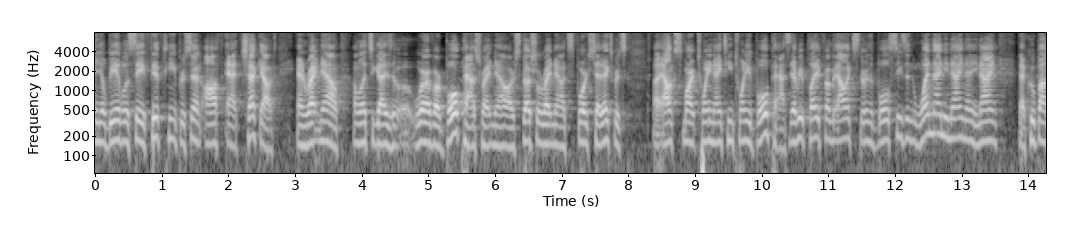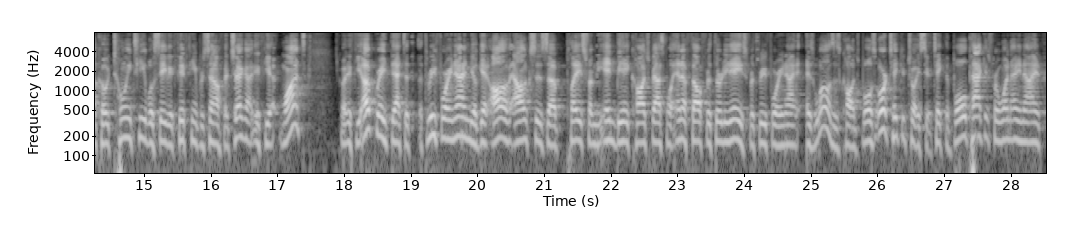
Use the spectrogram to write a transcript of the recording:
and you'll be able to save 15% off at checkout. And right now, I'm gonna let you guys aware of our Bowl Pass right now, our special right now at Sports Chat Experts. Uh, Alex Smart 2019-20 Bowl Pass. Every play from Alex during the bowl season, $199.99. That coupon code TonyT will save you 15% off at checkout if you want. But if you upgrade that to 349, you'll get all of Alex's uh, plays from the NBA, college basketball, NFL for 30 days for 349, as well as his college bowls. Or take your choice here. Take the bowl package for 199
